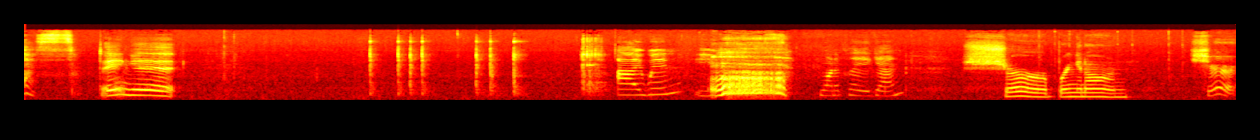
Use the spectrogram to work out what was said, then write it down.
Yes. Dang it. I win. You want to play again? Sure, bring it on. Sure.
